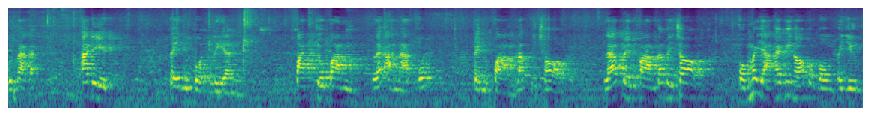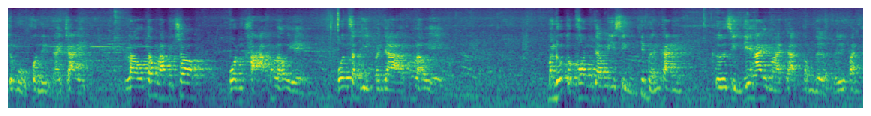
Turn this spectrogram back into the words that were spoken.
คุณมากครับอดีตเป็นบทเรียน ปัจจุบันและอนาคตเป็นความรับผิดชอบ แล้วเป็นความรับผิดชอบ ผมไม่อยากให้พี่น้องประมงไปยืมจมูกคนอื่นหายใจ เราต้องรับผิดชอบบนขาของเราเอง บนสติปัญญาของเราเอง มนุษย์ทุกคนจะมีสิ่งที่เหมือนกัน คือสิ่งที่ให้มาจากกำเนิดหรือบรรพ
